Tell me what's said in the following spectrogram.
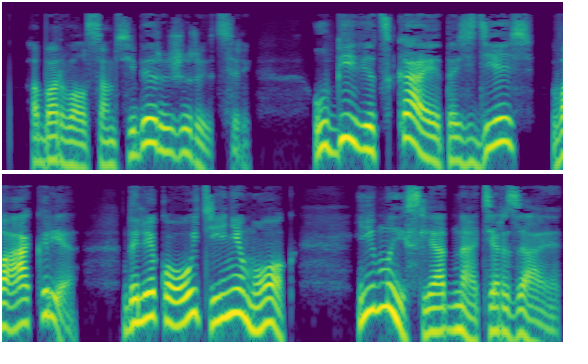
— оборвал сам себя рыжий рыцарь. Убивец Каэта здесь, в Акре. Далеко уйти не мог и мысль одна терзает.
